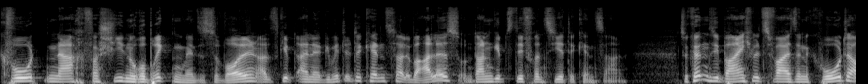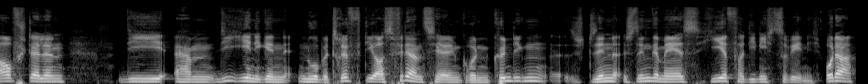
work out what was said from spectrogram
Quoten nach verschiedenen Rubriken, wenn Sie es so wollen. Also es gibt eine gemittelte Kennzahl über alles und dann gibt es differenzierte Kennzahlen. So könnten Sie beispielsweise eine Quote aufstellen, die ähm, diejenigen nur betrifft, die aus finanziellen Gründen kündigen, sinn, sinngemäß, hier verdiene ich zu wenig. Oder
